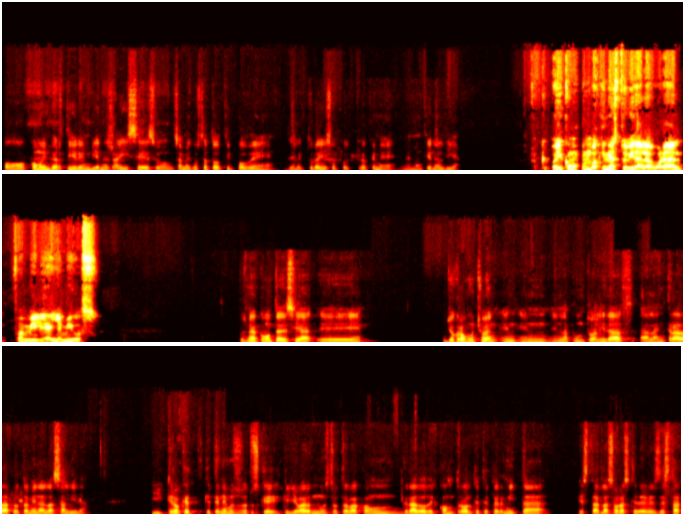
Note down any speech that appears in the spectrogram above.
o cómo invertir en bienes raíces. O, sea, me gusta todo tipo de, lectura y eso pues creo que me, mantiene al día. Oye, ¿cómo compaginas tu vida laboral, familia y amigos? Pues mira, como te decía, eh, yo creo mucho en, la puntualidad a la entrada, pero también a la salida. Y creo que, tenemos nosotros que, llevar nuestro trabajo a un grado de control que te permita estar las horas que debes de estar.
